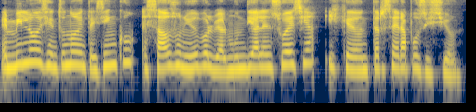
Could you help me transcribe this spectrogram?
En 1995, Estados Unidos volvió al Mundial en Suecia y quedó en tercera posición.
